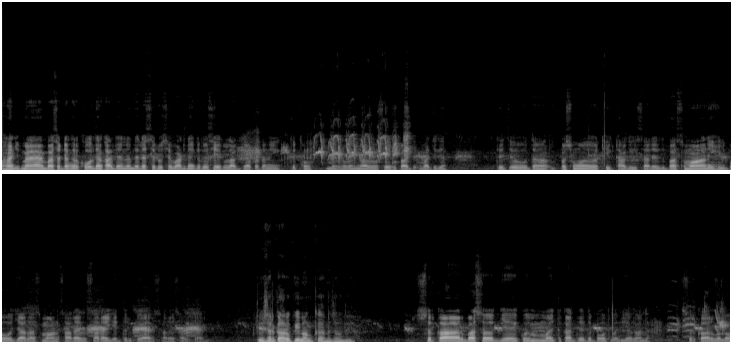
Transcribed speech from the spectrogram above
ਹਾਂਜੀ ਮੈਂ ਬਸ ਡੰਗਰ ਖੋਲਦਿਆਂ ਖਾਲਦਿਆਂ ਇਹਨਾਂ ਦੇ ਰੱਸੇ ਰੁੱਸੇ ਵੱਢਦਿਆਂ ਕਿਤੇ ਸੇਕ ਲੱਗ ਗਿਆ ਪਤਾ ਨਹੀਂ ਕਿੱਥੋਂ ਮਤਲਬ ਨਾਲ ਉਹ ਸੇਕ ਵੱਜ ਵੱਜ ਗਿਆ ਤੇ ਉਹਦਾ ਪਸ਼ੂਆਂ ਠੀਕ ਠਾਕ ਹੀ ਸਾਰੇ ਬਸ ਸਮਾਨ ਹੀ ਬਹੁਤ ਜ਼ਿਆਦਾ ਸਮਾਨ ਸਾਰਾ ਸਾਰਾ ਹੀ ਇੱਧਰ ਪਿਆ ਹੈ, ਸਾਰਾ ਸੜ ਗਿਆ ਹੈ। ਤੁਸੀਂ ਸਰਕਾਰੋਂ ਕੀ ਮੰਗ ਕਰਨਾ ਚਾਹੁੰਦੇ ਹੋ ਸਰਕਾਰ ਬਸ ਜੇ ਕੋਈ ਮਦਦ ਕਰਦੇ ਤੇ ਬਹੁਤ ਵਧੀਆ ਗੱਲ ਹੈ ਸਰਕਾਰ ਵੱਲੋਂ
